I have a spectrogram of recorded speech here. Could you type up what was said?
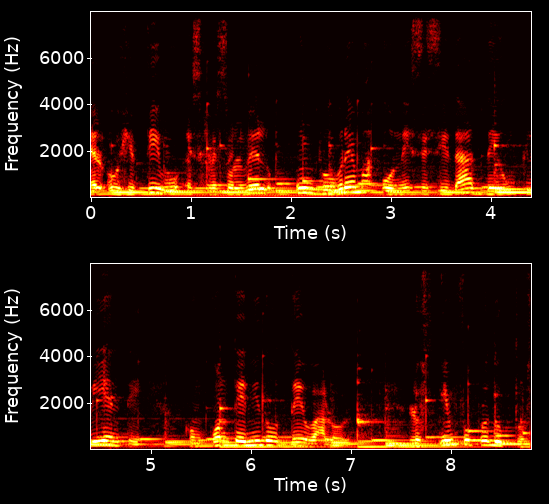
El objetivo es resolver un problema o necesidad de un cliente con contenido de valor. Los infoproductos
